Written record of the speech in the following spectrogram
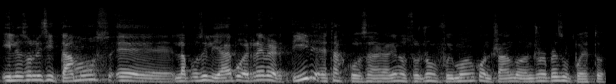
y le solicitamos eh, la posibilidad de poder revertir estas cosas que nosotros fuimos encontrando dentro del presupuesto.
